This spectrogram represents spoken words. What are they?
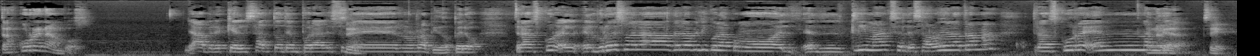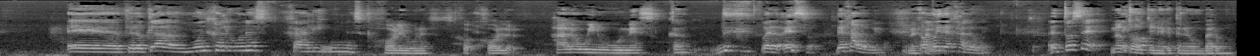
Transcurren ambos. Ya, pero es que el salto temporal es Sí. súper rápido. Pero transcurre, el, el grueso de la, de la película, como el, el clímax, el desarrollo de la trama, transcurre en En Navidad. Sí. Eh, pero claro, es muy Hollywoodes- Hollywoonesco. Hollywoodes, ho- hol- Halloweenunesca. bueno, eso, de Halloween. De Es muy de Halloween. Entonces, No todo tiene que tener un verbo.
